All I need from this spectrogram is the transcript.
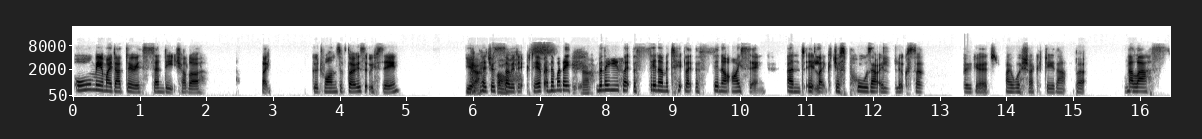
All me and my dad do is send each other like good ones of those that we've seen. Yeah. they're just so Oh, addictive. And then when they yeah. when they use like the thinner like the thinner icing and it like just pulls out, it looks so, so good. I wish I could do that, but alas,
